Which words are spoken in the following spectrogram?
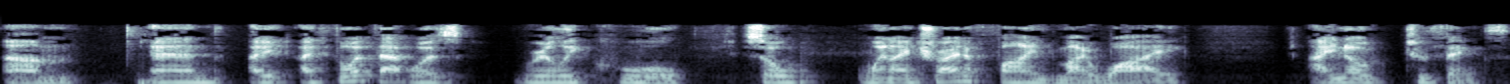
Um, and I, I thought that was really cool. So when I try to find my why, I know two things.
